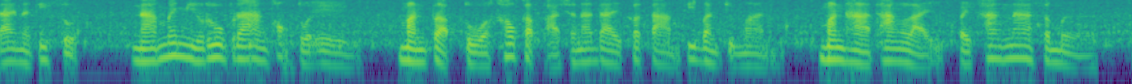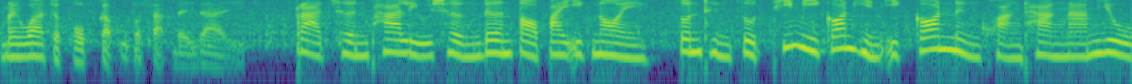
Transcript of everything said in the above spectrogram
ได้ในที่สุด น้ำไม่มีรูปร่างของตัวเอง มันปรับตัวเข้ากับภาชนะใดก็ตามที่บรรจุมัน มันหาทางไหลไปข้างหน้าเสมอ ไม่ว่าจะพบกับอุปสรรคใดๆปราดเฉินพาหลิวเฉิงเดินต่อไปอีกหน่อย จนถึงจุดที่มีก้อนหินอีกก้อนหนึ่งขวางทางน้ำอยู่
